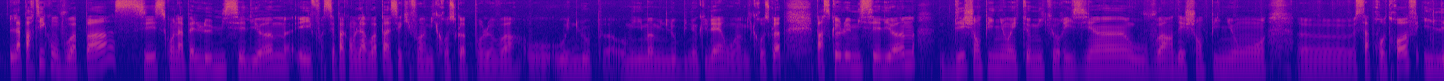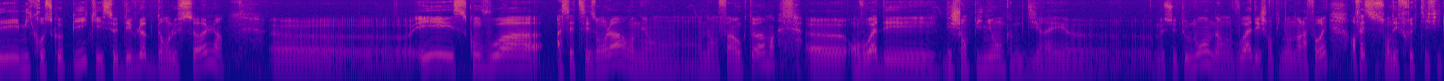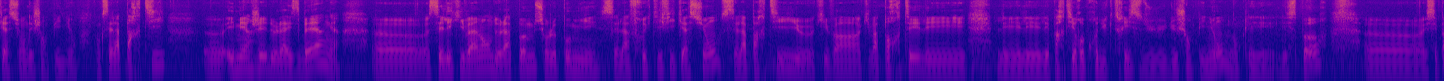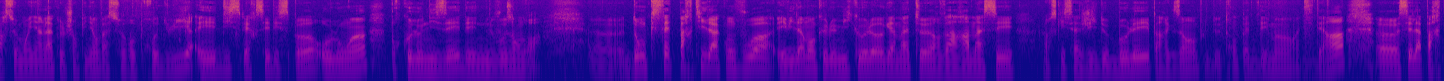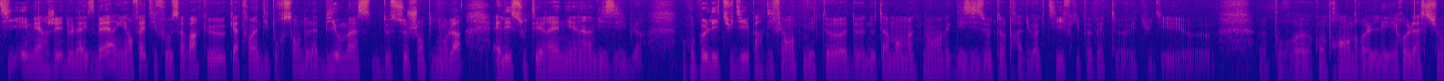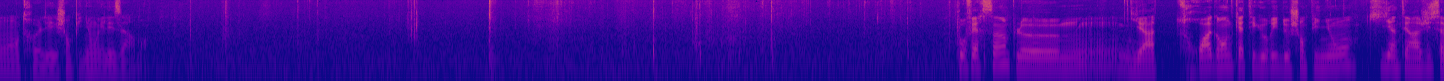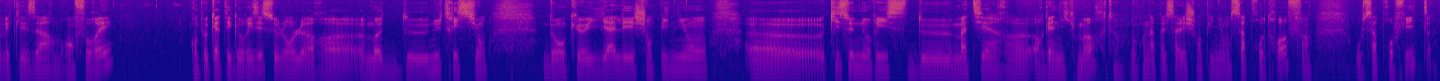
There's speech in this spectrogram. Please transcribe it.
La partie qu'on voit pas, c'est ce qu'on appelle le mycélium. Et c'est pas qu'on ne la voit pas, c'est qu'il faut un microscope pour le voir, ou, une loupe, au minimum une loupe binoculaire ou un microscope. Parce que le mycélium, des champignons ectomycorhiziens ou voire des champignons euh, saprotrophes, il est microscopique et il se développe dans le sol. Euh, et ce qu'on voit à cette saison-là, on, est en, fin octobre, euh, on voit des, champignons, comme dirait monsieur tout le monde, on voit des champignons dans la forêt. En fait, ce sont des fructifications des champignons. C'est la partie euh, émergée de l'iceberg. Euh, c'est l'équivalent de la pomme sur le pommier. C'est la fructification, c'est la partie euh, qui, va, porter les, parties reproductrices du, champignon, donc les, spores. c'est par ce moyen-là que le champignon va se reproduire et disperser des spores au loin pour coloniser des nouveaux endroits. donc cette partie-là qu'on voit, évidemment que le mycologue amateur va ramasser lorsqu'il s'agit de bolets par exemple, de trompettes des morts, etc. c'est la partie émergée de l'iceberg. Et en fait, il faut savoir que 90% de la biomasse de ce champignon-là, elle est souterraine et elle est invisible. Donc on peut l'étudier par différentes méthodes, notamment maintenant avec des isotopes radioactifs qui peuvent être euh, étudiés euh, pour euh, comprendre les relations entre les champignons et les arbres. Pour faire simple, il y a trois grandes catégories de champignons qui interagissent avec les arbres en forêt qu'on peut catégoriser selon leur euh, mode de nutrition. Donc euh, il y a les champignons euh, qui se nourrissent de matière organique morte, donc on appelle ça les champignons saprotrophes ou saprophytes.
